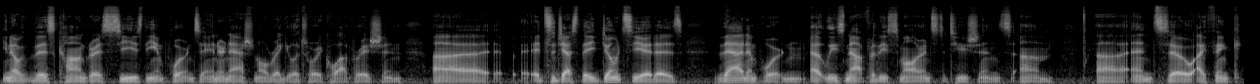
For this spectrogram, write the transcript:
you know this Congress sees the importance of international regulatory cooperation. Uh, it suggests they don't see it as that important, at least not for these smaller institutions. Um, uh, and so I think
